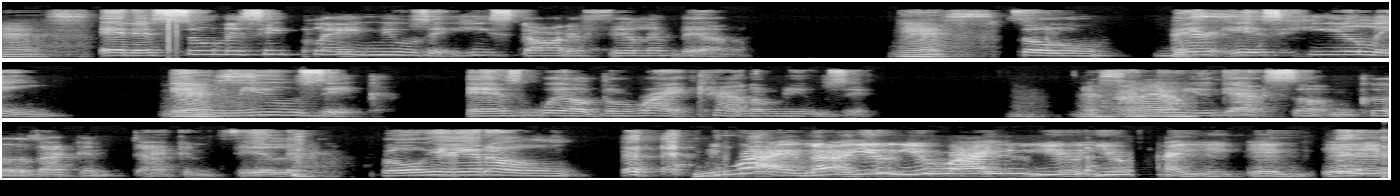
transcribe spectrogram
Yes. And as soon as he played music, he started feeling better. Yes. So there Yes. is healing Yes. in music as well, the right kind of music. Yes, I know you got something because I can I can feel it. Go ahead on. you're right. No, you you right. You you you're right. It, it, it is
